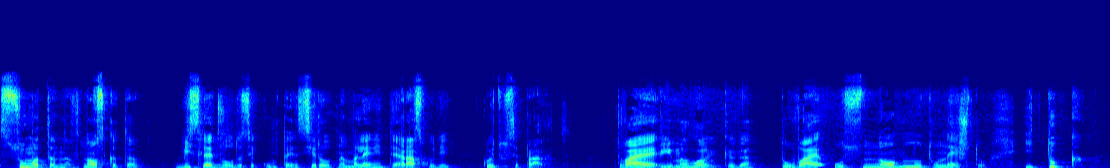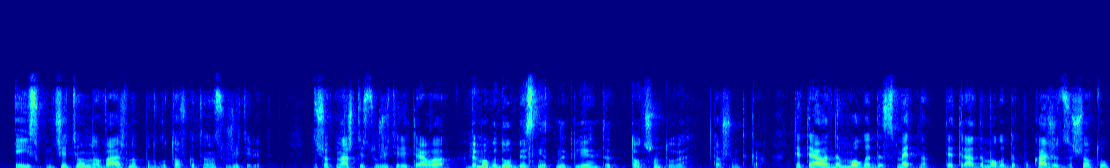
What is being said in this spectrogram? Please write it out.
сумата на вноската би следвало да се компенсира от намалените разходи, които се правят. Това е... Има логика, да. Това е основното нещо. И тук е изключително важна подготовката на служителите. Защото нашите служители трябва... Да могат да обяснят на клиента точно това. Точно така. Те трябва да могат да сметнат, те трябва да могат да покажат, защото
